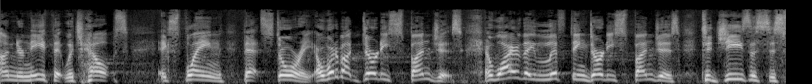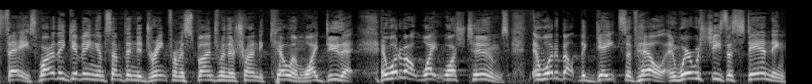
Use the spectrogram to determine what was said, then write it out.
underneath it, which helps explain that story. Or what about dirty sponges? And why are they lifting dirty sponges to Jesus' face? Why are they giving him something to drink from a sponge when they're trying to kill him? Why do that? And what about whitewashed tombs? And what about the gates of hell? And where was Jesus standing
